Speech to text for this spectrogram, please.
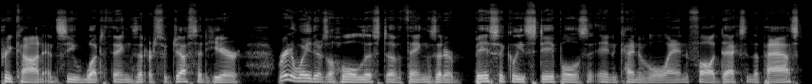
precon and see what things that are suggested here, right away there's a whole list of things that are basically staples in kind of landfall decks in the past,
